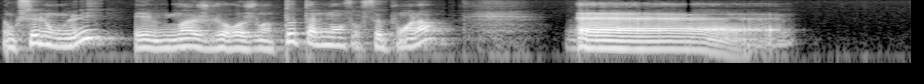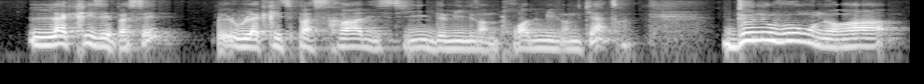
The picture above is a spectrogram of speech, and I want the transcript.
Donc selon lui, et moi je le rejoins totalement sur ce point-là, euh, la crise est passée, ou la crise passera d'ici 2023-2024. De nouveau, on aura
